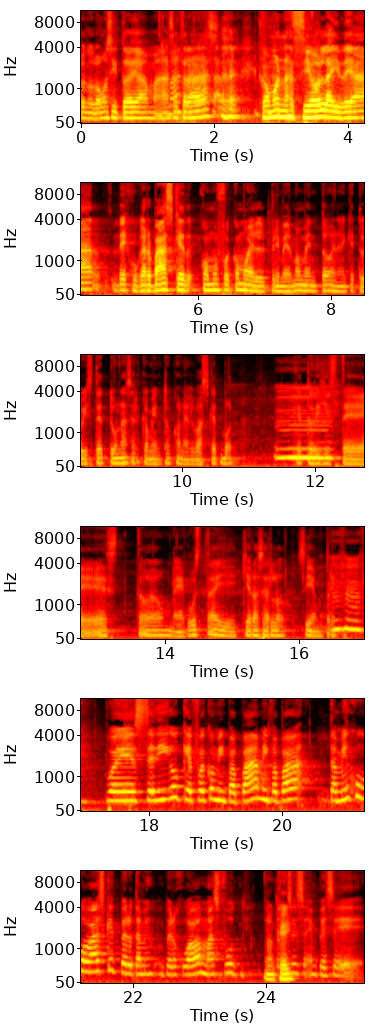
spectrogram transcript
Pues nos vamos a ir todavía más, atrás. ¿Cómo nació la idea de jugar básquet, ¿cómo fue como el primer momento en el que tuviste tú un acercamiento con el básquetbol? Que tú mm. dijiste, esto me gusta y quiero hacerlo siempre. Pues te digo que fue con mi papá. Mi papá también jugó básquet, pero también pero jugaba más fútbol. Entonces empecé,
